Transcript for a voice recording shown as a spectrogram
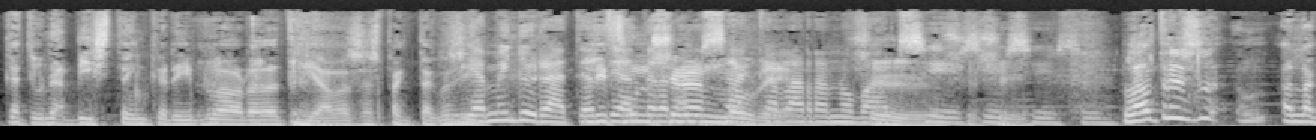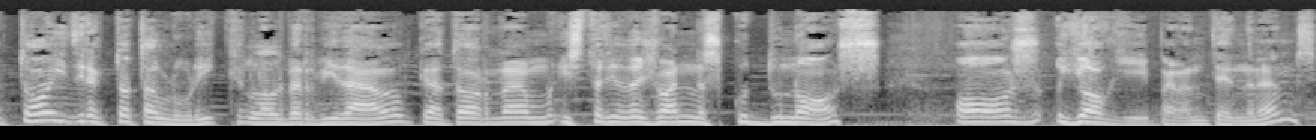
que té una vista increïble a l'hora de triar els espectacles. I ha millorat, eh, el teatre d'ençà que l'ha renovat. Sí, sí, sí, sí. L'altre és l'actor i director tel·lúric, l'Albert Vidal, que torna amb Història de Joan nascut d'un os, os yogi, per entendre'ns.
